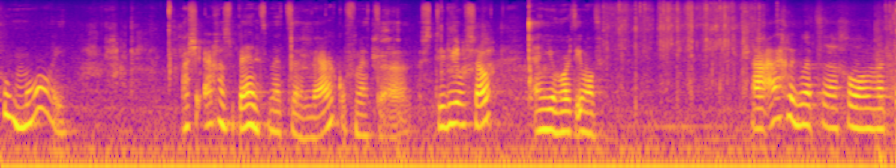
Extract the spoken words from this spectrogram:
Hoe mooi. Als je ergens bent met werk of met studie of zo en je hoort iemand. Nou, eigenlijk met uh, gewoon met.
